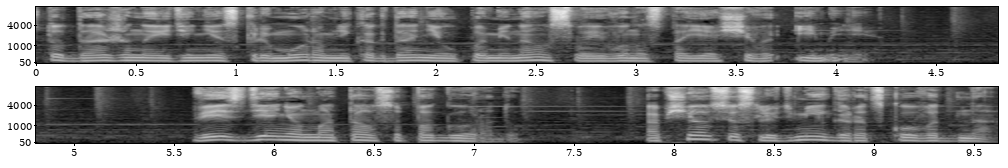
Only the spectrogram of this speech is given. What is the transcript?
что даже наедине с Кремором никогда не упоминал своего настоящего имени. Весь день он мотался по городу, общался с людьми городского дна,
